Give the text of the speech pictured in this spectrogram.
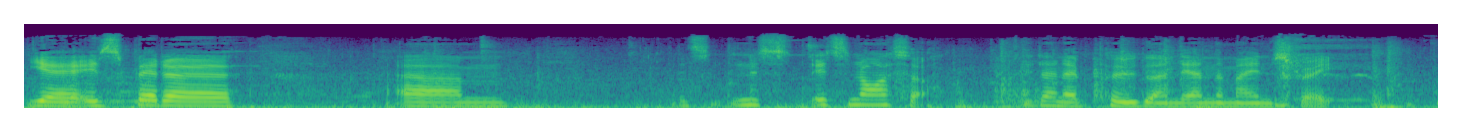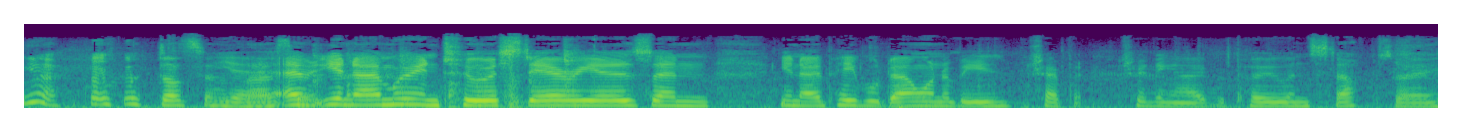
Yeah, it's better. Um, it's, it's it's nicer. You don't have poo going down the main street. Yeah, it does sound Yeah, nice. and you know, and we're in tourist areas, and you know, people don't want to be trapp- treading over poo and stuff. So,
